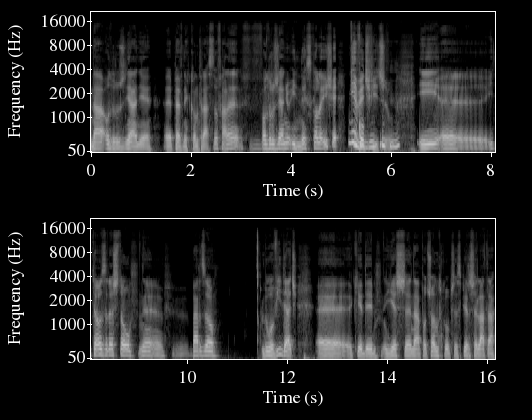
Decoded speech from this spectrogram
na odróżnianie E, pewnych kontrastów, ale w odróżnianiu innych z kolei się nie wyćwiczył. Mhm. I, e, I to zresztą e, bardzo było widać, kiedy jeszcze na początku, przez pierwsze lata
